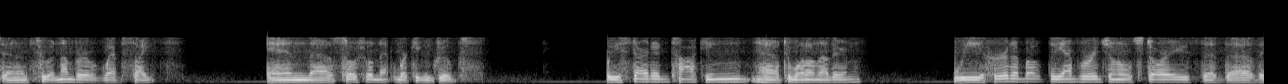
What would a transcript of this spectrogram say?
and through a number of websites and uh, social networking groups. We started talking uh, to one another. We heard about the Aboriginal stories, the the, the,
